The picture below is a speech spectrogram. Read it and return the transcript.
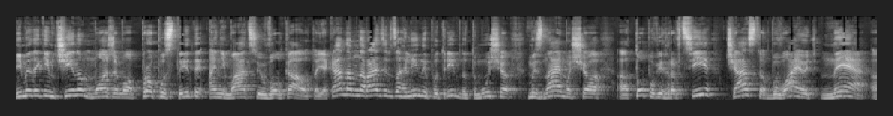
І ми таким чином можемо пропустити анімацію волкауту, яка нам наразі взагалі не потрібна, тому що ми знаємо, що а, топові гравці часто бувають не а,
